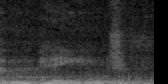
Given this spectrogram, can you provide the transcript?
Rampage.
